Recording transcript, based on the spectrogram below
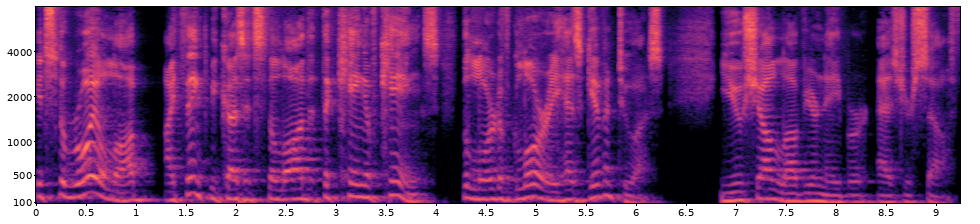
It's the royal law, I think, because it's the law that the King of Kings, the Lord of glory, has given to us. You shall love your neighbor as yourself.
